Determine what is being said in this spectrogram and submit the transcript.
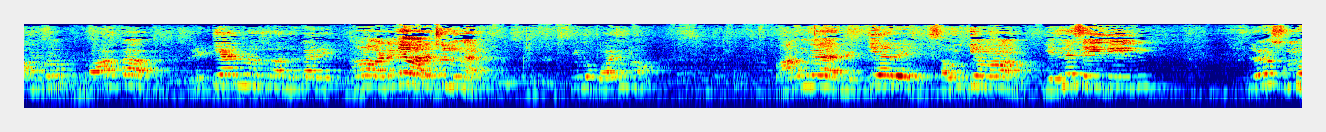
அப்புறம் பாக்கா ரெட்டியார்னு ஒருத்தர் வந்திருக்காரு உடனே வர சொல்லுங்க நீங்க போறீங்களா வாங்க ரெட்டியாரே சௌக்கியமா என்ன செய்தி இல்லைன்னா சும்மா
